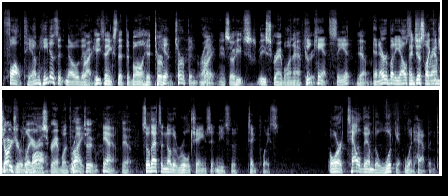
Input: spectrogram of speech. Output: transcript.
fault him. He doesn't know that right. He thinks that the ball hit Turpin. hit Turpin, right? And so he's he's scrambling after He it. can't see it. Yeah. And everybody else And is just like the Charger for the player is scrambling for it, too. Yeah. Yeah. So that's another rule change that needs to take place. Or tell them to look at what happened.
